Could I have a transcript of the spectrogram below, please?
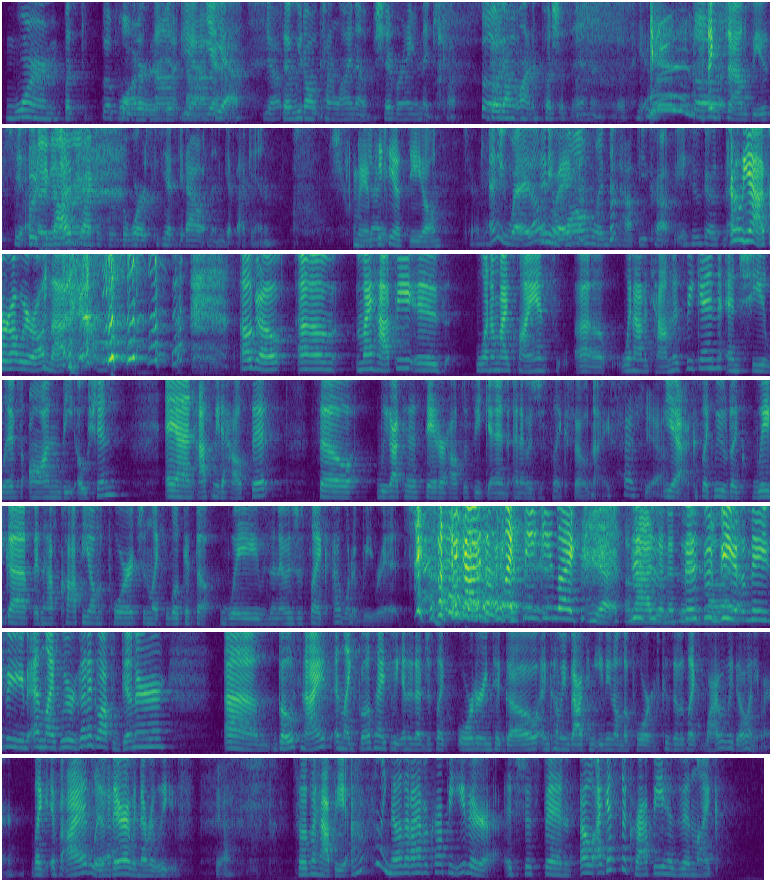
warm, but the The water was not. is not. yeah, Yeah. yeah. yeah. So we'd all kind of line up shivering, and they just kind of go down the line and push us in. And yeah, It's like child abuse. Just yeah. pushing Dive right? practice was the worst because you had to get out and then get back in. I mean, Yikes. PTSD, y'all. Terrible. Anyway, that was Anyway. a long-winded happy crappy. Who goes next? Oh yeah, I forgot we were on that. I'll go. Um, my happy is one of my clients uh, went out of town this weekend, and she lives on the ocean, and asked me to house sit. So we got to stay at her house this weekend, and it was just like so nice. Heck yeah. Yeah, because like we would like wake up and have coffee on the porch and like look at the waves, and it was just like I want to be rich. like I was just like thinking like Yeah. this, is- if this would be life. amazing. And like, we were gonna go out to dinner, um, both nights, and like both nights we ended up just like ordering to go and coming back and eating on the porch because it was like, why would we go anywhere? Like, if I lived Yeah. there, I would never leave. Yeah. So that's my happy. I don't really know that I have a crappy either. It's just been oh, I guess the crappy has been like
